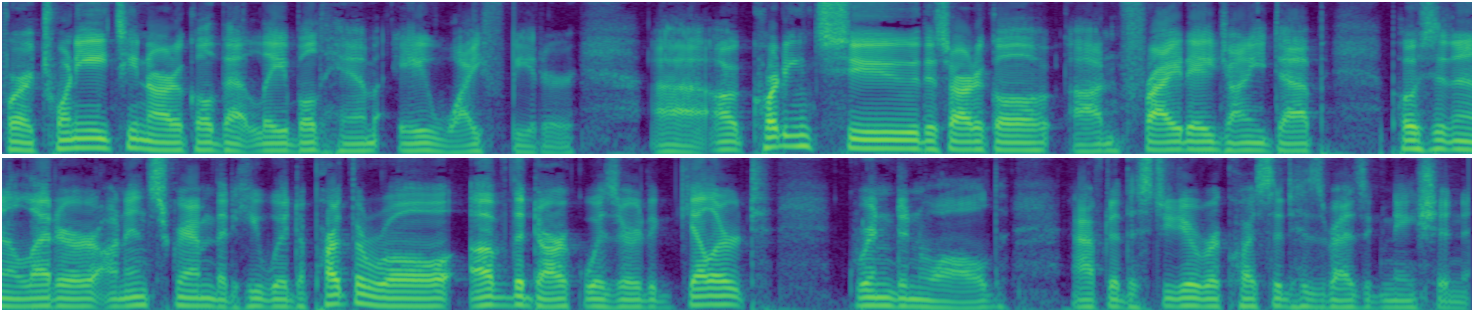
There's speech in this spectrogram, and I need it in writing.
for a 2018 article that labeled him a wife beater. Uh, according to this article on Friday, Johnny Depp posted in a letter on Instagram that he would depart the role of the Dark Wizard Gellert Grindelwald after the studio requested his resignation.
